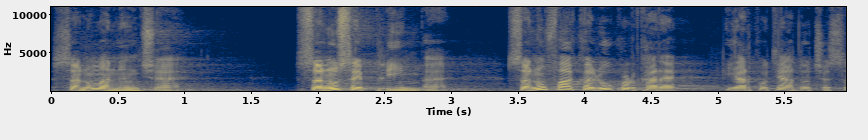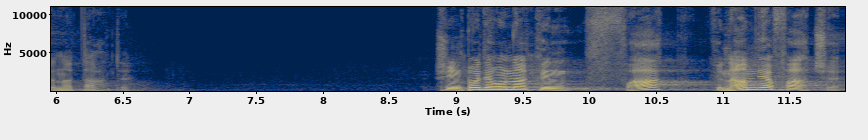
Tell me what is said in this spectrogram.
să nu mănânce, să nu se plimbe, să nu facă lucruri care i-ar putea aduce sănătate. Și întotdeauna când fac, când am de-a face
